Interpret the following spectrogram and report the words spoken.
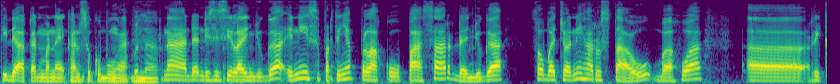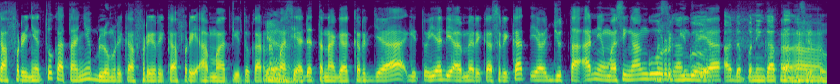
tidak akan menaikkan suku bunga. Benar. Nah, dan di sisi lain juga ini sepertinya pelaku pasar dan juga sobat cuan ini harus tahu bahwa eh, recovery-nya tuh katanya belum recovery recovery amat gitu. Karena Iya. masih ada tenaga kerja gitu ya di Amerika Serikat ya jutaan yang masih nganggur, Masih nganggur, gitu ya. Ada peningkatan Heeh, situ.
